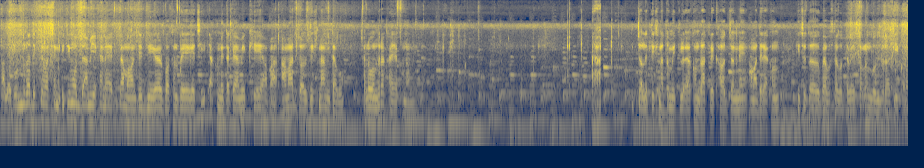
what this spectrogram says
তাহলে বন্ধুরা দেখতে পাচ্ছেন ইতিমধ্যে আমি এখানে একটা মাউন্টেন ডিয়ার বোতল পেয়ে গেছি। এখন এটাকে আমি খেয়ে আমার আমার জল তৃষ্ণা মিটাবো। চলো বন্ধুরা খাই এখন আমি এটা। জলের তৃষ্ণা তো মিটলো এখন রাত্রে খাওয়ার জন্যে। আমাদের এখন কিছু তো ব্যবস্থা করতে হবে। চলুন বন্ধুরা, কি করা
